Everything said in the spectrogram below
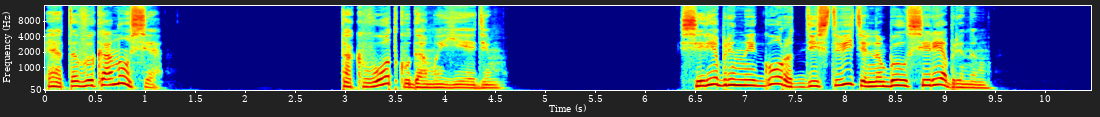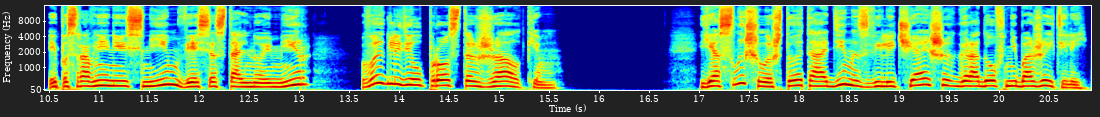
Это в Иконусе». «Так вот, куда мы едем». Серебряный город действительно был серебряным — и по сравнению с ним весь остальной мир выглядел просто жалким. Я слышала, что это один из величайших городов небожителей,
